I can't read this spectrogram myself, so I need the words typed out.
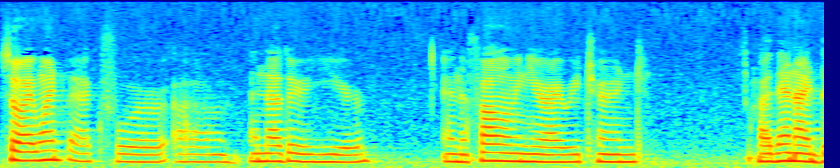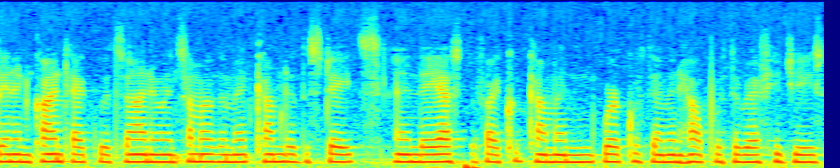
So I went back for uh, another year, and the following year I returned. By then I'd been in contact with ZANU, and some of them had come to the States, and they asked if I could come and work with them and help with the refugees.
